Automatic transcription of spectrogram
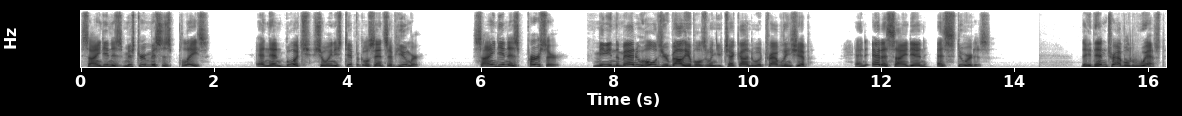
signed in as Mr. and Mrs. Place, and then Butch, showing his typical sense of humor, signed in as purser, meaning the man who holds your valuables when you check onto a traveling ship, and Etta signed in as stewardess. They then traveled west,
